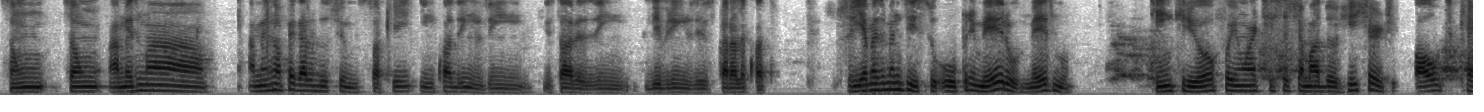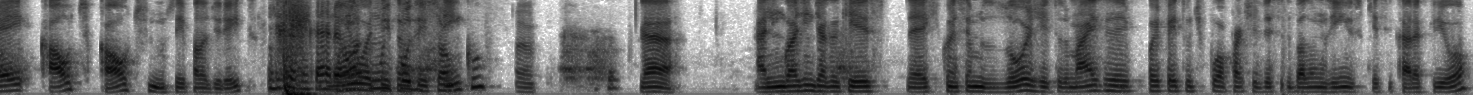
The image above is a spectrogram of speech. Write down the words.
são, são a mesma a mesma pegada dos filmes, só que em quadrinhos, em histórias, em livrinhos e os caralho 4. Sim. E é mais ou menos isso. O primeiro mesmo, quem criou foi um artista chamado Richard Alt K. Kaut, Kaut, não sei falar direito. Caramba. Fala com 1895. Ah. É. A linguagem de HQs é, que conhecemos hoje e tudo mais Hum. é, foi feito tipo a partir desses balãozinhos que esse cara criou.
